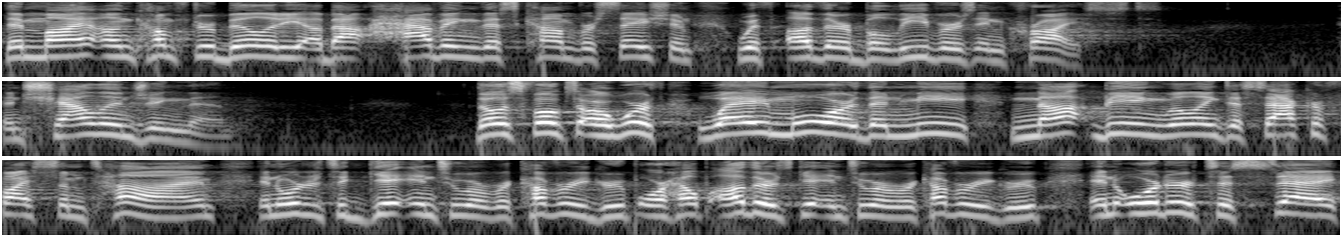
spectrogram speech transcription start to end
than my uncomfortability about having this conversation with other believers in Christ and challenging them. Those folks are worth way more than me not being willing to sacrifice some time in order to get into a recovery group or help others get into a recovery group in order to say,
